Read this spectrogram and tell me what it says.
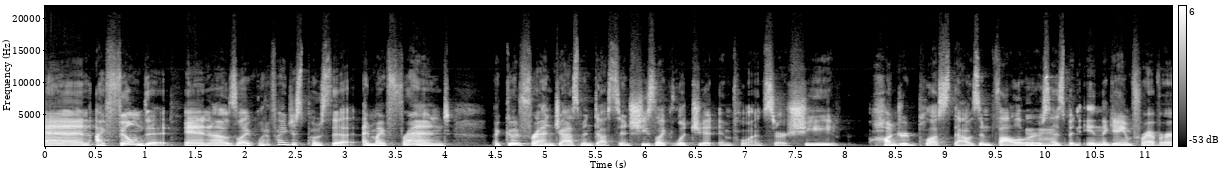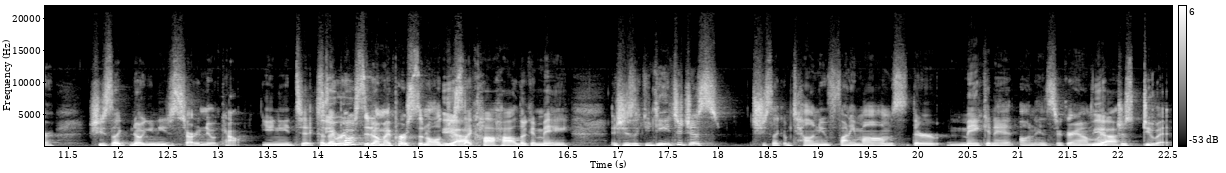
And I filmed it, and I was like, what if I just post it? And my friend, my good friend Jasmine Dustin, she's like legit influencer. She hundred plus thousand followers, mm-hmm. has been in the game forever. She's like, no, you need to start a new account. You need to because you I were- posted on my personal, just Yeah. like, haha, look at me. And she's like, you need to just. She's like, I'm telling you, funny moms, they're making it on Instagram. Like, Yeah. just do it.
